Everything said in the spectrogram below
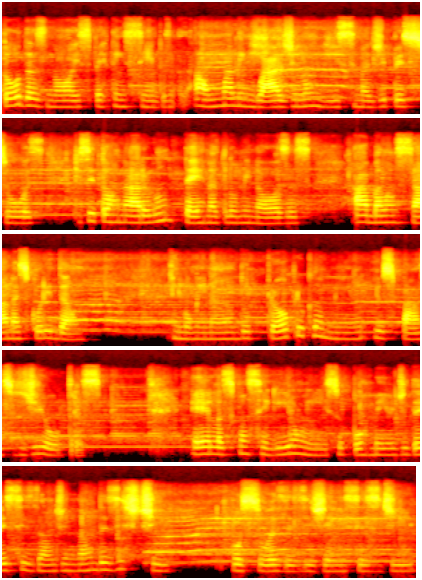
Todas nós pertencemos a uma linguagem longuíssima de pessoas que se tornaram lanternas luminosas a balançar na escuridão, iluminando o próprio caminho e os passos de outras. Elas conseguiram isso por meio de decisão de não desistir por suas exigências de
